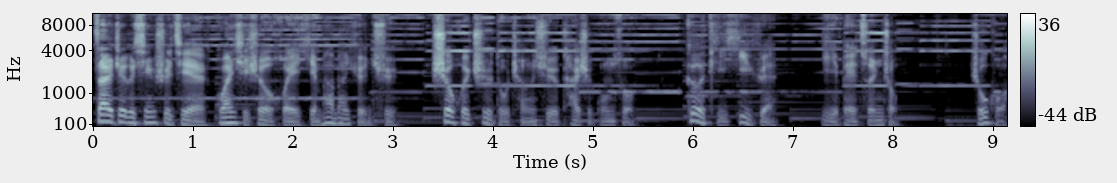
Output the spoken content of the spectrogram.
在这个新世界，关系社会已慢慢远去，社会制度程序开始工作，个体意愿已被尊重。如果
